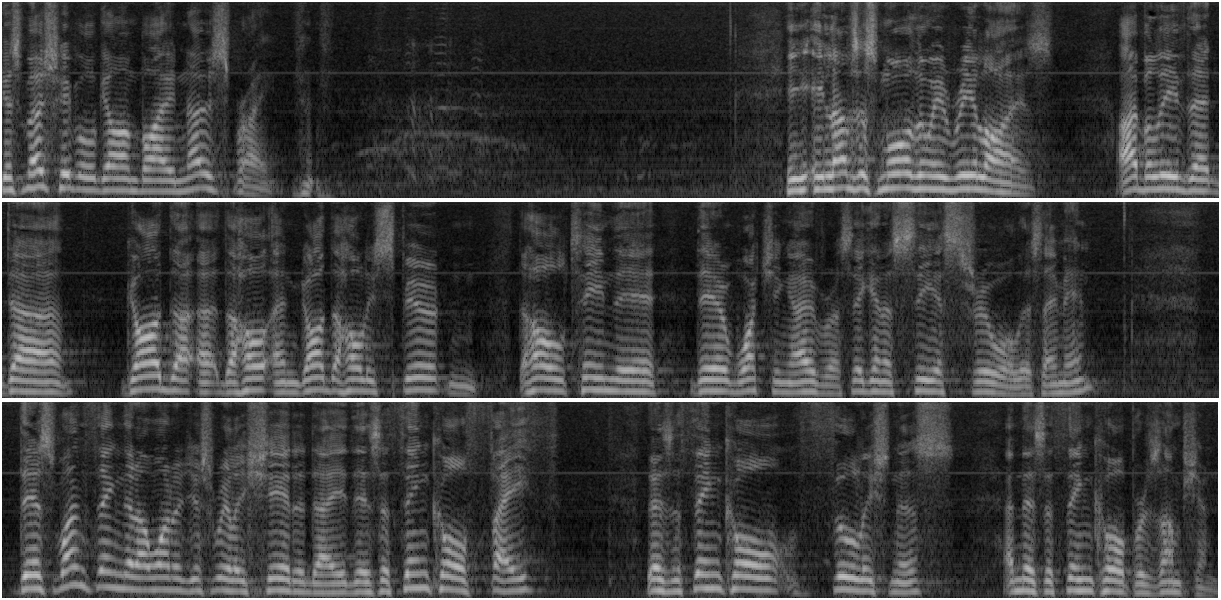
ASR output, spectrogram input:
uh, most people will go and buy nose spray. he, he loves us more than we realize. I believe that uh, God, the, uh, the whole, and God, the Holy Spirit, and the whole team there, they're watching over us. They're going to see us through all this. Amen. There's one thing that I want to just really share today. There's a thing called faith. There's a thing called foolishness and there's a thing called presumption.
